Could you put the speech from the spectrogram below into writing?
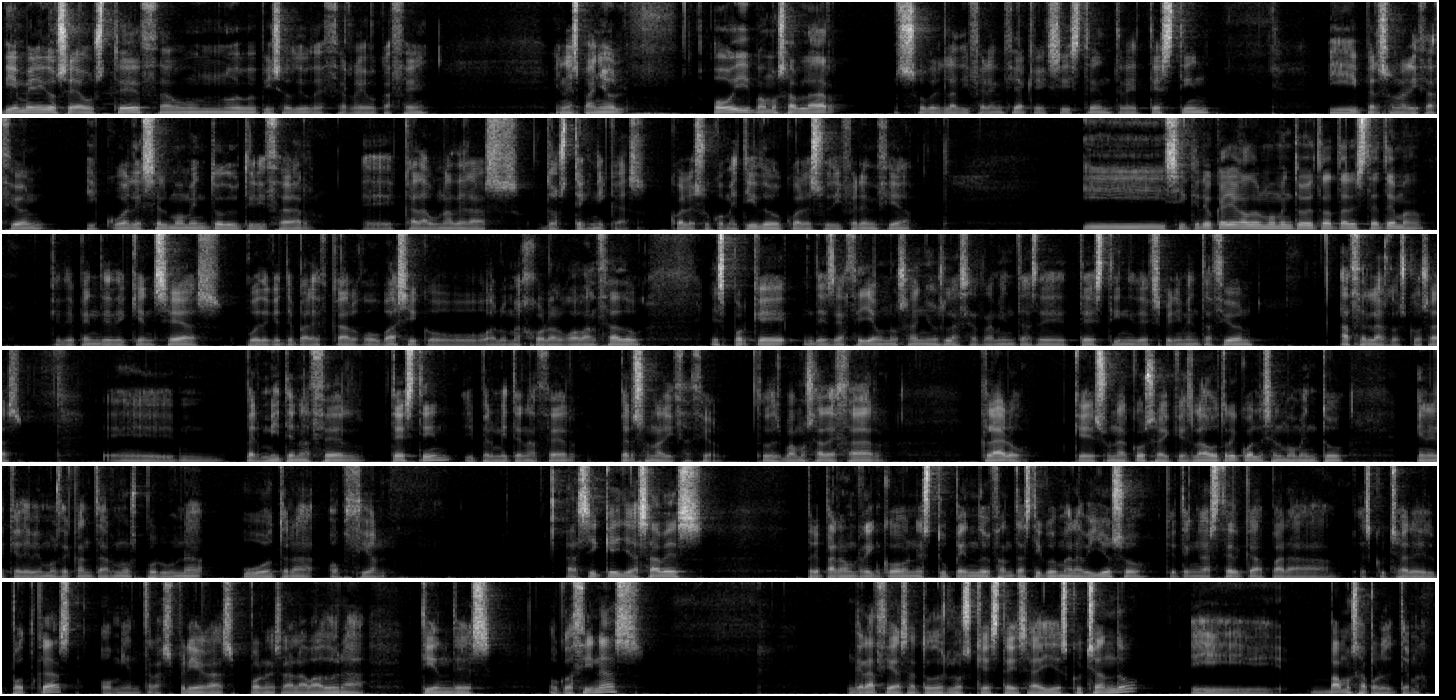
Bienvenido sea usted a un nuevo episodio de CRO Café en español. Hoy vamos a hablar sobre la diferencia que existe entre testing y personalización y cuál es el momento de utilizar eh, cada una de las dos técnicas, cuál es su cometido, cuál es su diferencia. Y si creo que ha llegado el momento de tratar este tema, que depende de quién seas, puede que te parezca algo básico o a lo mejor algo avanzado, es porque desde hace ya unos años las herramientas de testing y de experimentación hacen las dos cosas. Eh, permiten hacer testing y permiten hacer personalización. Entonces vamos a dejar claro qué es una cosa y qué es la otra y cuál es el momento en el que debemos decantarnos por una u otra opción. Así que ya sabes, prepara un rincón estupendo y fantástico y maravilloso que tengas cerca para escuchar el podcast o mientras friegas, pones la lavadora, tiendes o cocinas. Gracias a todos los que estáis ahí escuchando y vamos a por el tema.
